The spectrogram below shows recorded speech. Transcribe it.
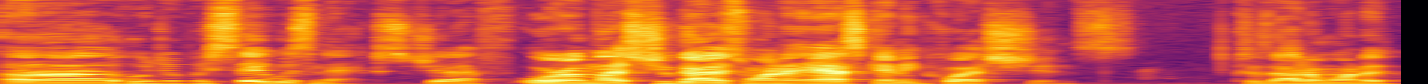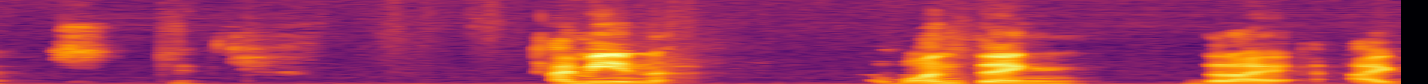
uh, who did we say was next, Jeff? Or unless you guys want to ask any questions, because I don't want to. I mean, one thing that I I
